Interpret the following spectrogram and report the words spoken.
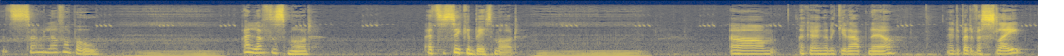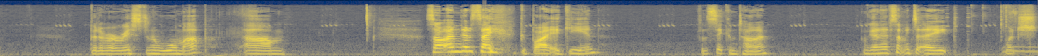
That's so lovable. I love this mod. It's the second best mod. Um, okay, I'm going to get up now. Had a bit of a sleep, bit of a rest and a warm up. Um, so I'm going to say goodbye again for the second time. I'm going to have something to eat, which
